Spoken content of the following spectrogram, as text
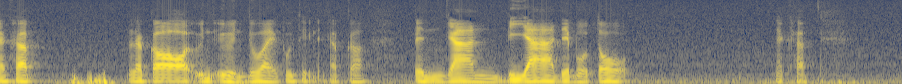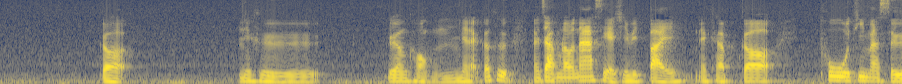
นะครับ แล้วก็อื่นๆด้วยพูดถึงนะครับ ก็เป็นยานบิยาเดโบโตนะครับ ก็นี่คือเรื่องของนี่แหละก็คือหลังจากเราหน้าเสียชีวิตไปนะครับ ก็ผู้ที่มาซื้อ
